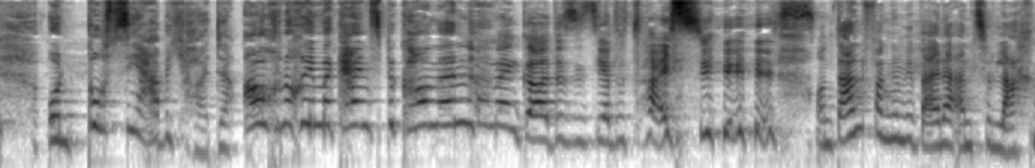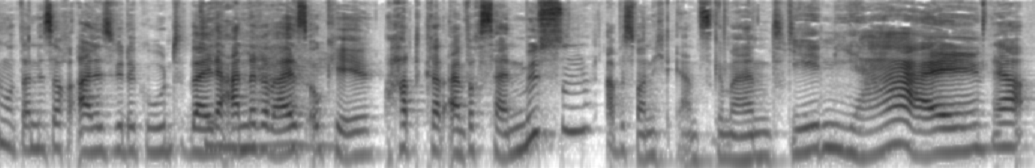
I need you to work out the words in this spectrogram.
und Bussi habe ich heute auch noch immer keins bekommen. Oh mein Gott, das ist ja total süß. Und dann fangen wir beide an zu lachen und dann ist auch alles wieder gut, weil der andere weiß, okay, hat gerade einfach sein müssen, aber es war nicht ernst gemeint. Genial. Ja.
